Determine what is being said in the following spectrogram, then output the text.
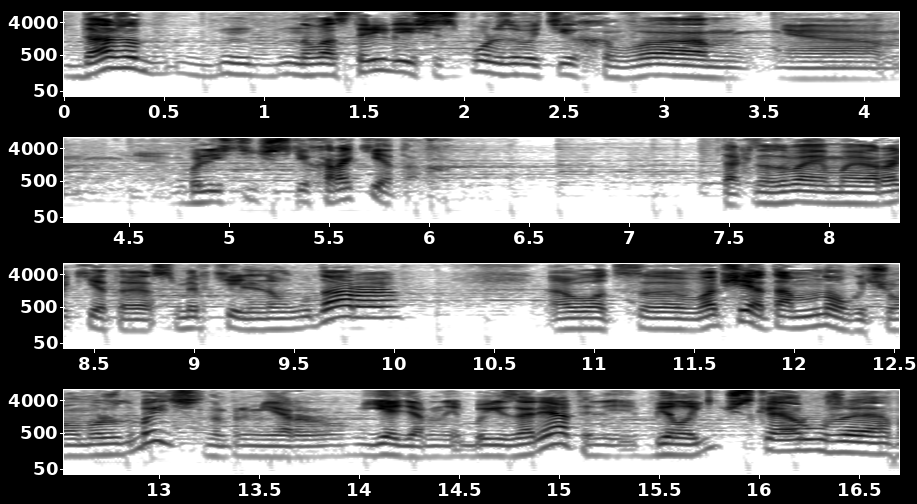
даже навострились использовать их в э, баллистических ракетах. Так называемая ракета смертельного удара. Вот. Э, вообще там много чего может быть. Например, ядерный боезаряд или биологическое оружие.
